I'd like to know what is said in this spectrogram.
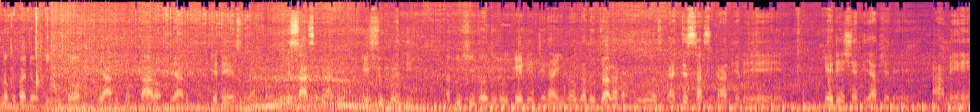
နှုတ်ကပတ်တော်တည်ပြီးတော့ဘုရားသခင်သားတော်ဘုရားသခင်ဖြစ်တယ်ဆိုတာသစ္စာစကားယေရှုခရစ်သည်အပြစ်ရှိတော်သူတို့ကယ်တင်ခြင်းကဤလောကသို့ကြွလာတော်မူသောစကားသစ္စာစကားဖြစ်တယ် ကယ်တင်ရှင်တရားဖြစ်တယ်အာမင်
